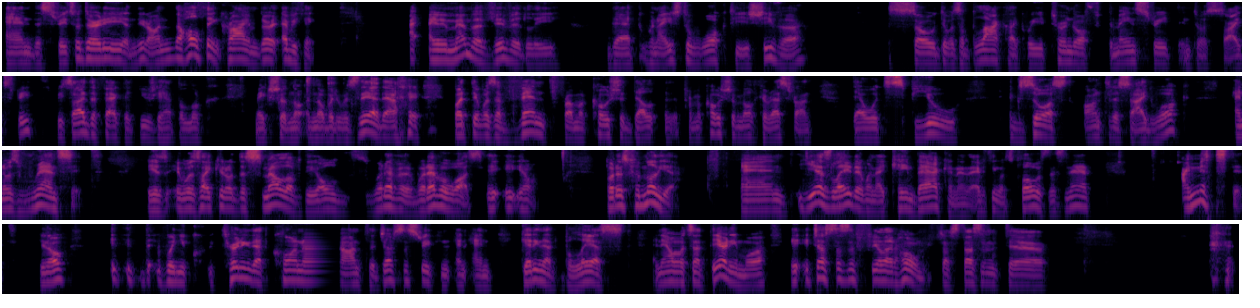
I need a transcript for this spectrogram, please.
and the streets were dirty and you know and the whole thing crime dirt everything I, I, remember vividly that when i used to walk to yeshiva so there was a block like where you turned off the main street into a side street beside the fact that you usually have to look make sure no, nobody was there there but there was a vent from a kosher del, from a kosher milk restaurant that would spew exhaust onto the sidewalk and it was rancid. It was like you know the smell of the old whatever whatever was it, it, you know but it was familiar. And years later when i came back and everything was closed this and that i missed it you know? It, when you're turning that corner onto jefferson street and, and, and, getting that blast and now it's not there anymore it, just doesn't feel at home. It just doesn't uh...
